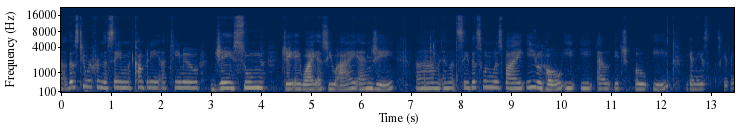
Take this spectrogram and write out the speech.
uh, those two were from the same company at Temu, Jaysung, J-A-Y-S-U-I-N-G. Um, and let's see, this one was by Eelhoe, E-E-L-H-O-E. Again, these, excuse me,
